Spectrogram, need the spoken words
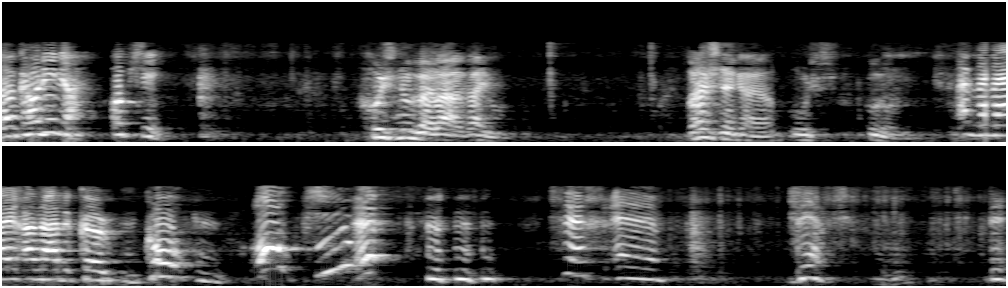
Uh, Carolina, optie. Goed snugger la, ga je. Brasnega, oes, koen. En wij gaan naar de keuken koken. Oeps! hè? zeg, eh, Bert. Er,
